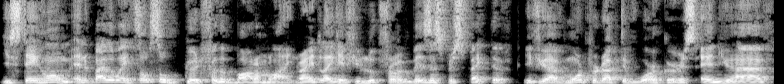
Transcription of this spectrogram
you stay home. And by the way, it's also good for the bottom line, right? Like if you look from a business perspective, if you have more productive workers and you have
